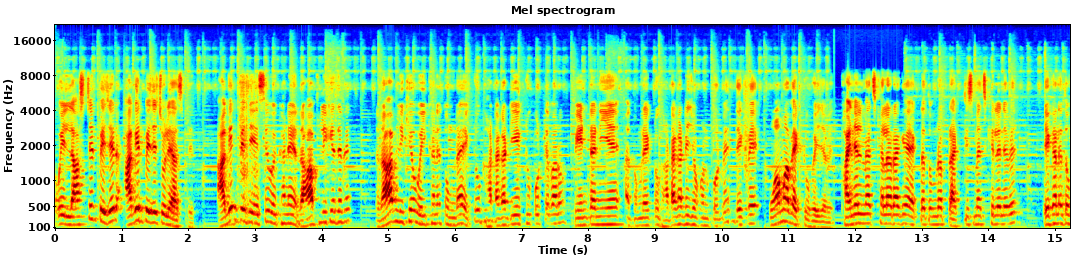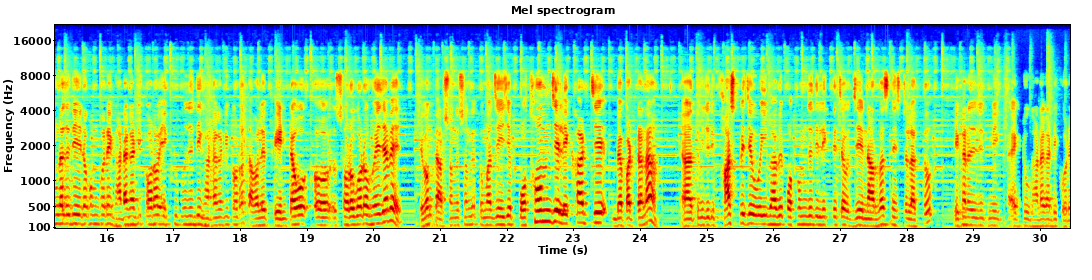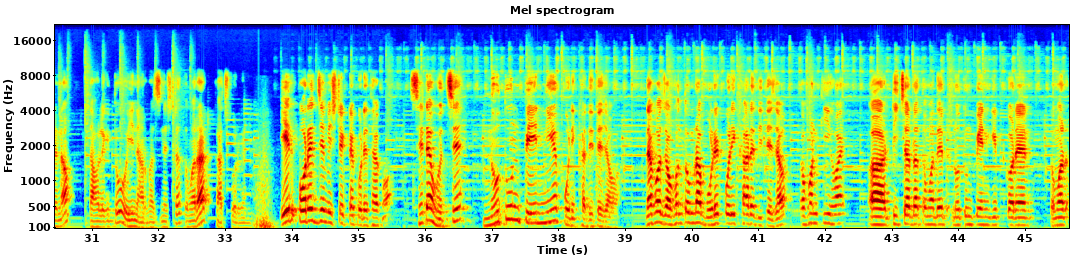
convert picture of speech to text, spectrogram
ওই লাস্টের পেজের আগের পেজে চলে আসবে। আগের পেজে এসে ওইখানে রাফ লিখে দেবে। রাব লিখে ওইখানে তোমরা একটু ঘাটাঘাটি একটু করতে পারো। পেনটা নিয়ে তোমরা একটু ঘাটাঘাটি যখন করবে দেখবে ওয়ার্ম আপ একটু হয়ে যাবে। ফাইনাল ম্যাচ খেলার আগে একটা তোমরা প্র্যাকটিস ম্যাচ খেলে নেবে। এখানে তোমরা যদি এরকম করে ঘাটাঘাটি করো একটু যদি ঘাটাঘাটি করো তাহলে পেনটাও আহ, সরগড় হয়ে যাবে এবং তার সঙ্গে সঙ্গে তোমার যে এই যে প্রথম যে লেখার যে ব্যাপারটা না তুমি যদি ফার্স্ট পেজে ওইভাবে প্রথম যদি লিখতে চাও যে নার্ভাসনেসটা লাগতো এখানে যদি তুমি একটু ঘাটাঘাটি করে নাও, তাহলে কিন্তু ওই নার্ভাসনেসটা তোমার আর কাজ করবে না। এরপরের যে মিস্টেকটা করে থাকো, সেটা হচ্ছে নতুন পেন নিয়ে পরীক্ষা দিতে যাওয়া। দেখো, যখন তোমরা বোর্ডের পরীক্ষা দিতে যাও, তখন কি হয়? টিচাররা তোমাদের নতুন পেন গিফট করেন তোমার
